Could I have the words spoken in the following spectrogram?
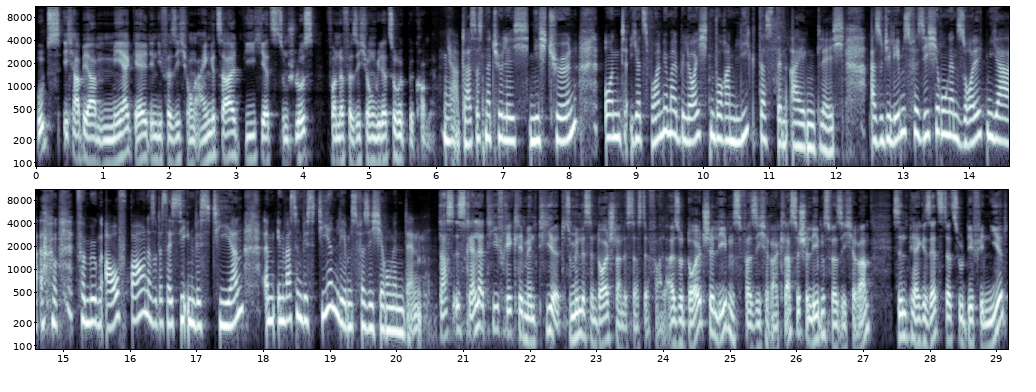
ups, ich habe ja mehr Geld in die Versicherung eingezahlt, wie ich jetzt zum Schluss von der Versicherung wieder zurückbekomme. Ja, das ist natürlich nicht schön. Und jetzt wollen wir mal beleuchten, woran liegt das denn eigentlich? Also die Lebensversicherungen sollten ja Vermögen aufbauen, also das heißt, sie investieren. Ähm, in was investieren Lebensversicherungen denn? Das ist relativ reglementiert, zumindest in Deutschland ist das der Fall. Also deutsche Lebensversicherer, klassische Lebensversicherer sind per Gesetz dazu definiert,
